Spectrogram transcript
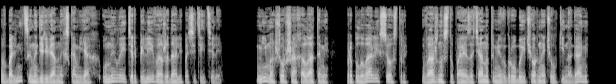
В больнице на деревянных скамьях уныло и терпеливо ожидали посетители. Мимо, шурша халатами, проплывали сестры, важно ступая затянутыми в грубые черные чулки ногами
